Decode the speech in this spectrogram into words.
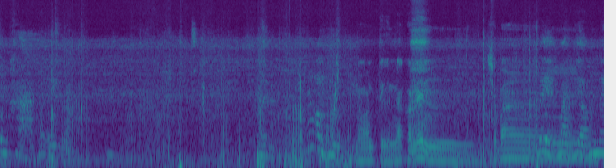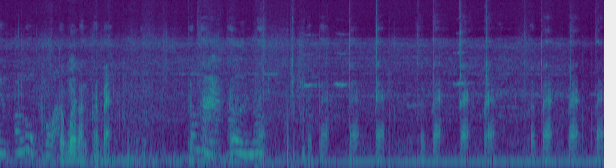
ตรงขาตัวเองนั่นน่ะไม่เอายืนนอนตื่นแล้วก็เล่นชะบ้าเบรกวันเดียวมันเอาลูกกอดตบมือก่อนแปะแปะก็แปะหนาเกินเนาะแปะแปะแปะแปะ แปะแปะแปะแปะแปะแปะ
